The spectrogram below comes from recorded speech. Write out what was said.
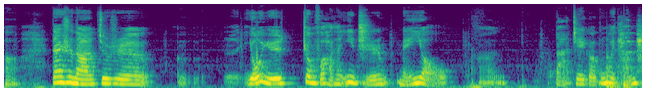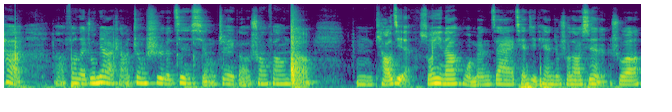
啊。但是呢，就是由于政府好像一直没有呃把这个工会谈判啊放在桌面上，正式的进行这个双方的。嗯，调解。所以呢，我们在前几天就收到信说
